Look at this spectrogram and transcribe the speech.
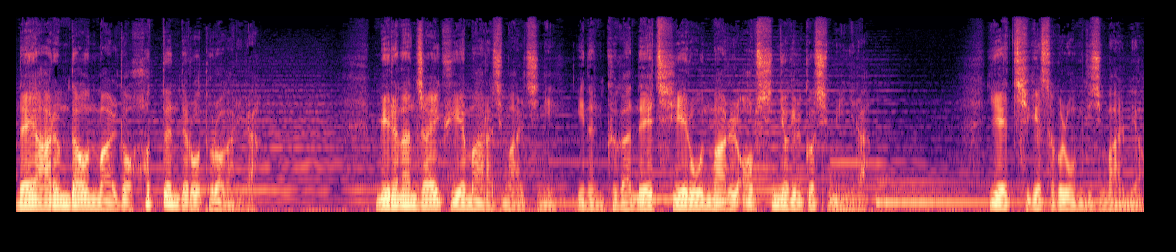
내 아름다운 말도 헛된 대로 돌아가리라. 미련한 자의 귀에 말하지 말지니 이는 그가 내 지혜로운 말을 업신여길 것임이니라. 옛 지게석을 옮기지 말며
